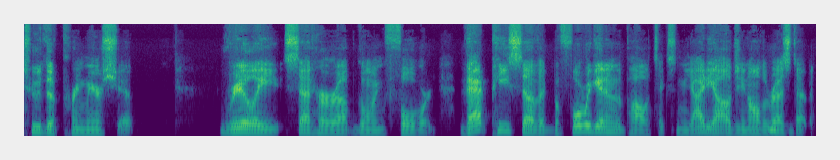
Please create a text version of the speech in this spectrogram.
to the premiership really set her up going forward? That piece of it, before we get into the politics and the ideology and all the mm-hmm. rest of it,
